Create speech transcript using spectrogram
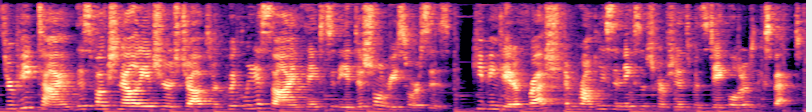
Through peak time, this functionality ensures jobs are quickly assigned thanks to the additional resources, keeping data fresh and promptly sending subscriptions when stakeholders expect.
